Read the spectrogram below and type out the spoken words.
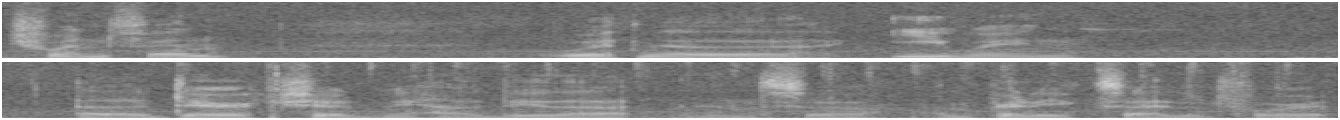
twin fin with an E-wing. Uh, Derek showed me how to do that and so I'm pretty excited for it.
